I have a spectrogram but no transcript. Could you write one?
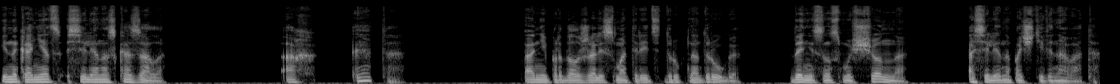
и, наконец, Селена сказала, «Ах, это...» Они продолжали смотреть друг на друга. Деннисон смущенно, а Селена почти виновата.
